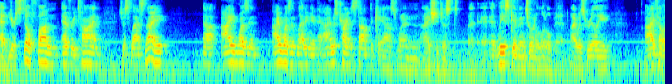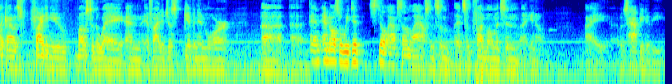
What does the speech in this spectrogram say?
And you're still fun every time. Just last night, uh, I wasn't I wasn't letting it. I was trying to stop the chaos when I should just uh, at least give into it a little bit. I was really. I felt like I was fighting you most of the way, and if I'd have just given in more, uh, uh, and and also we did still have some laughs and some and some fun moments, and uh, you know, I was happy to be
